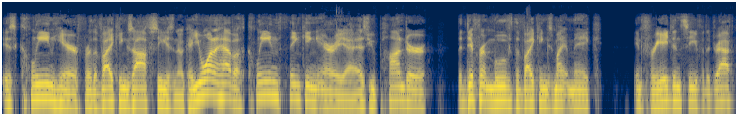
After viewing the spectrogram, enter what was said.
is clean here for the Vikings off season. Okay, you want to have a clean thinking area as you ponder the different moves the Vikings might make in free agency for the draft.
